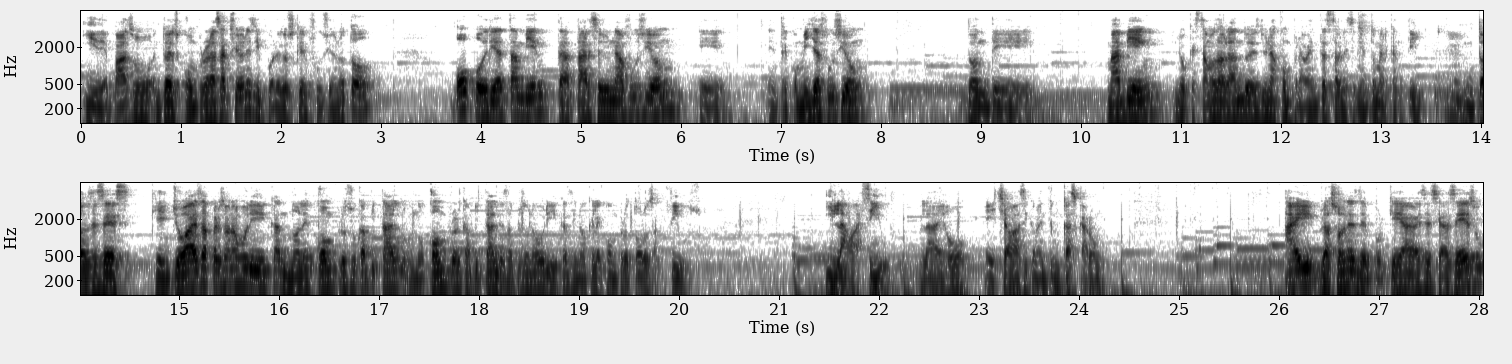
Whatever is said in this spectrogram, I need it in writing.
y de paso, entonces compro las acciones y por eso es que fusiono todo. O podría también tratarse de una fusión, eh, entre comillas fusión, donde más bien, lo que estamos hablando es de una compraventa establecimiento mercantil. Mm. Entonces es que yo a esa persona jurídica no le compro su capital o no compro el capital de esa persona jurídica, sino que le compro todos los activos. Y la vacío, la dejo hecha básicamente un cascarón. Hay razones de por qué a veces se hace eso.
